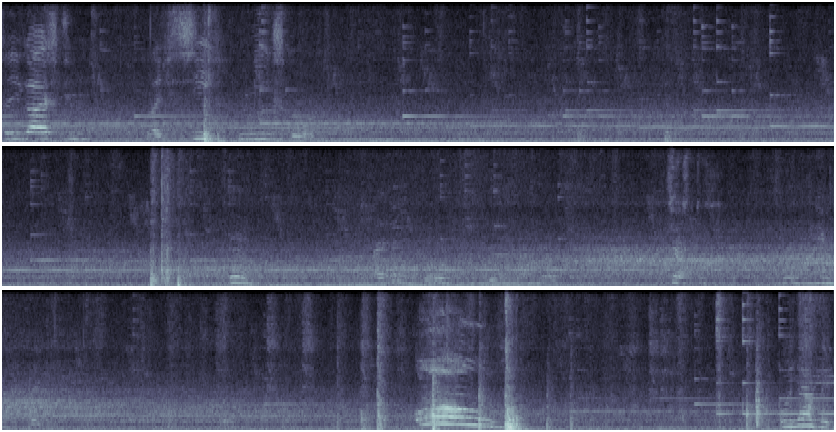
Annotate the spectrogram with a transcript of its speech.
so you guys can like see me score. I think both remember just for you. Like, oh! We have it.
